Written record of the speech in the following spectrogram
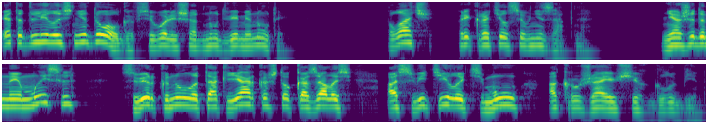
Это длилось недолго, всего лишь одну-две минуты. Плач прекратился внезапно. Неожиданная мысль сверкнула так ярко, что, казалось, осветила тьму окружающих глубин.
